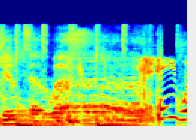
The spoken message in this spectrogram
computer world.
